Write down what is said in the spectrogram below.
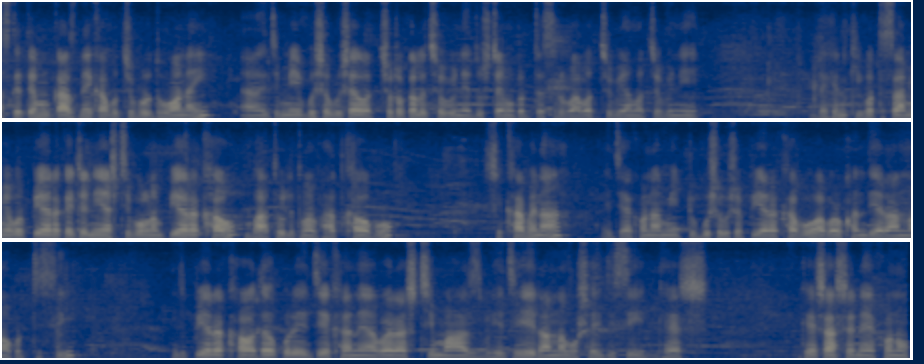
আজকে তেমন কাজ নেই, কাপড় চোপড় ধোয়া নাই। এই যে মেয়ে বসে বসে ছোটোকালের ছবি নিয়ে দুষ্টামি করতেছিল, বাবার ছবি, আমার ছবি নিয়ে। দেখেন কি করতেছে, আমি আবার পেয়ারা কেটে নিয়ে আসছি, বললাম, পেয়ারা খাও, ভাত হইলে তোমার ভাত খাওয়াবো। সে খাবে না। এই যে এখন আমি একটু বসে বসে পেয়ারা খাব, আবার ওখান দিয়ে রান্না করতেছি। এই যে পেয়ারা খাওয়া দাওয়া করে যে এখানে আবার আসছি, মাছ ভেজে রান্না বসাই দিছি। গ্যাস গ্যাস আসে না এখনও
